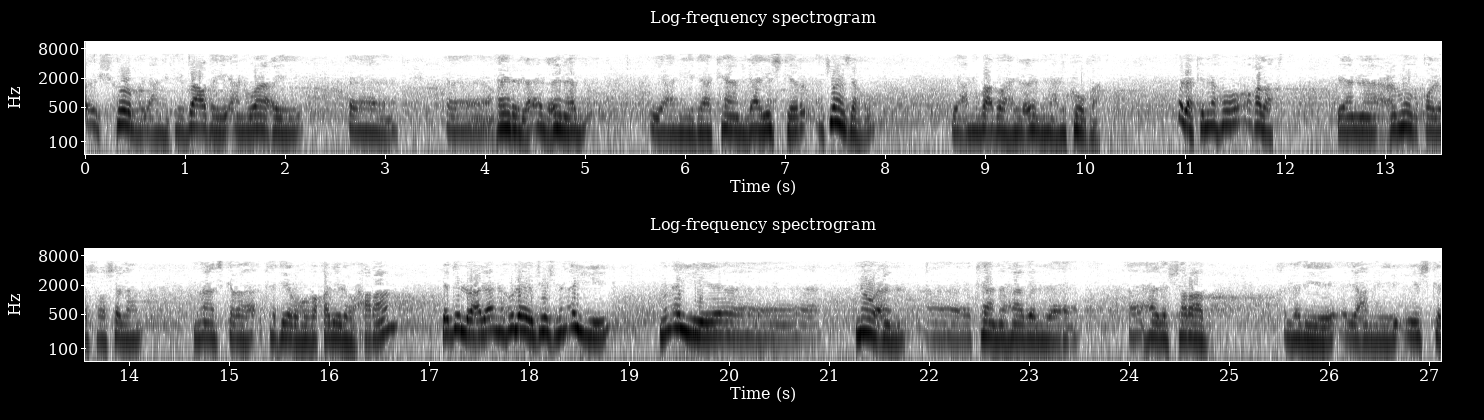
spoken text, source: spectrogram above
الشرب يعني في بعض أنواع آه، آه، غير العنب يعني إذا كان لا يسكر أجازه يعني بعض أهل العلم من الكوفة. ولكنه غلط لأن عموم قوله صلى الله عليه وسلم ما أسكر كثيره فقليله حرام يدل على أنه لا يجوز من أي من أي آه، نوع آه، كان هذا آه، هذا الشراب الذي يعني يسكر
